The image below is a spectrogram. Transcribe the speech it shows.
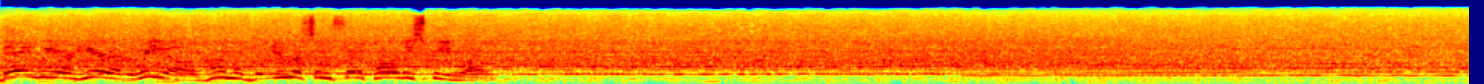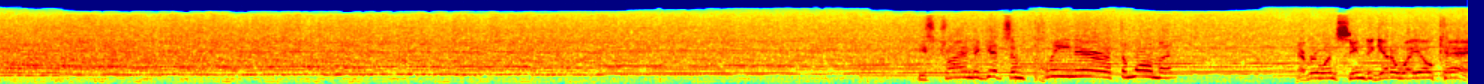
Today we are here at Rio, home of the Emerson Fittipaldi Speedway. He's trying to get some clean air at the moment. Everyone seemed to get away okay.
